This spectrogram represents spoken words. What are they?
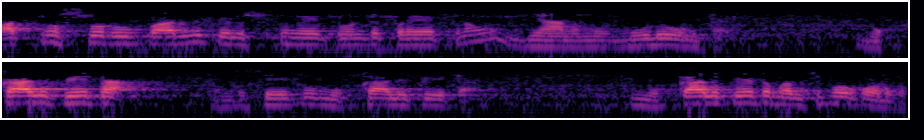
ఆత్మస్వరూపాన్ని తెలుసుకునేటువంటి ప్రయత్నం జ్ఞానము మూడు ఉంటాయి. ముక్కాలి పీట ఎంతసేపు ముక్కాలి పీట? ముక్కాలి పీట మర్చిపోకూడదు.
